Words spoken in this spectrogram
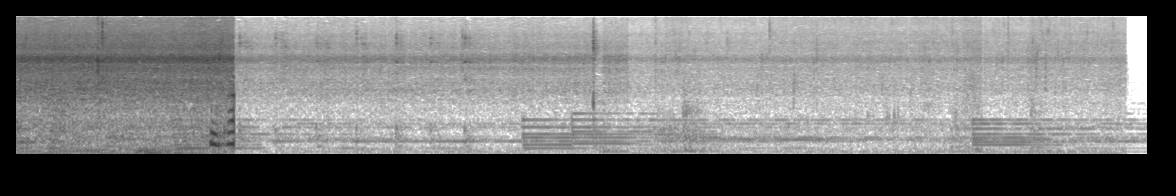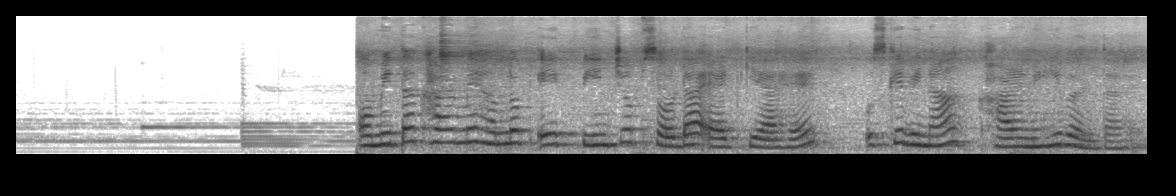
ओमिता खार में हम लोग एक पिंच ऑफ़ सोडा ऐड किया है, उसके बिना खार नहीं बनता है।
